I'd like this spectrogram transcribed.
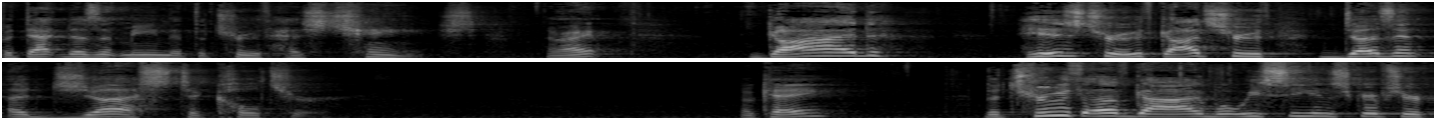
but that doesn't mean that the truth has changed. All right? God, His truth, God's truth, doesn't adjust to culture. Okay? The truth of God, what we see in Scripture,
